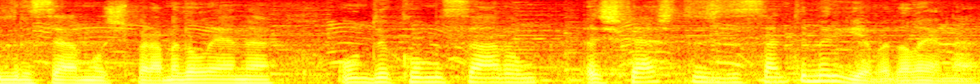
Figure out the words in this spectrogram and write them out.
Regressamos para a Madalena, onde começaram as festas de Santa Maria Madalena.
